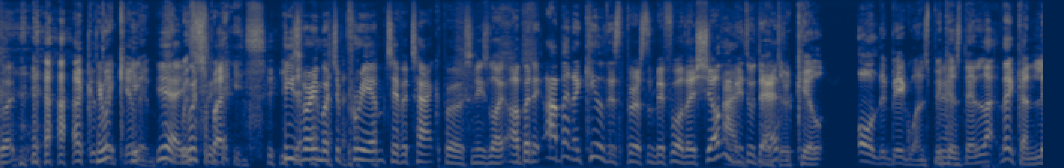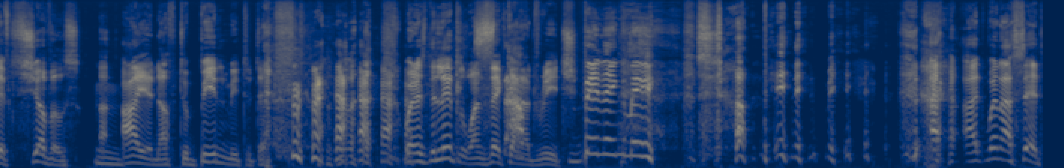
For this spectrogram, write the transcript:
It's like- Because He they kill he- him yeah, with to- spades. He's Yeah. very much a preemptive attack person. He's like, I better, I better kill this person before they shove me to death. better kill all the big ones because they li- they can lift shovels Mm. high enough to beat me to death. Whereas the little ones they cannot reach. Binning me. Stop beating me. I, I, when I said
